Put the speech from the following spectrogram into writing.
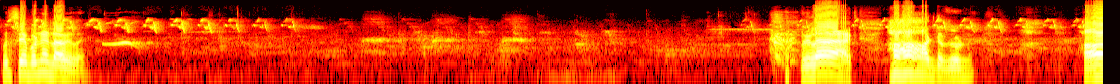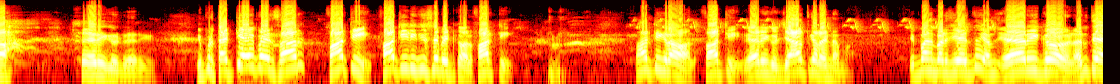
కొద్దిసేపు అండి ఆ విధంగా రిలాక్స్ హా అంటారు చూడండి. వెరీ గుడ్ వెరీ గుడ్ ఇప్పుడు థర్టీ అయిపోయింది సార్ ఫార్టీ ఫార్టీ డిగ్రీస్లో పెట్టుకోవాలి ఫార్టీ ఫార్టీకి రావాలి ఫార్టీ వెరీ గుడ్ జాగ్రత్తగా రండి అమ్మా. ఇబ్బంది పడి చేయొద్దు. వెరీ గుడ్ అంతే.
